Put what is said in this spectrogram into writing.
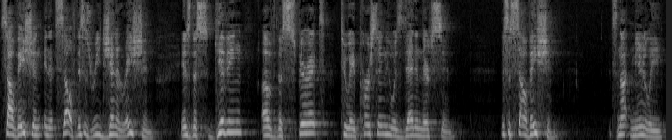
salvation in itself. This is regeneration, is this giving of the Spirit to a person who is dead in their sin. This is salvation. It's not merely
